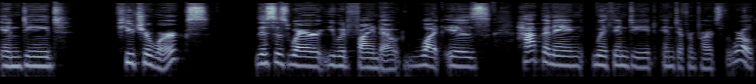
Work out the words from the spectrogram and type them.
Indeed Future Works, this is where you would find out what is happening with Indeed in different parts of the world.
